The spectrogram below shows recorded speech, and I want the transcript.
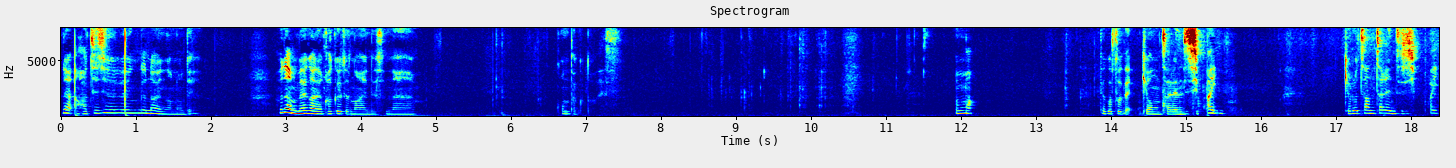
ね80円ぐらいなので。普段眼鏡かけてないですね。コンタクトですうまっ。てことで今日のチャレンジ失敗。キョロちゃんチャレンジ失敗。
